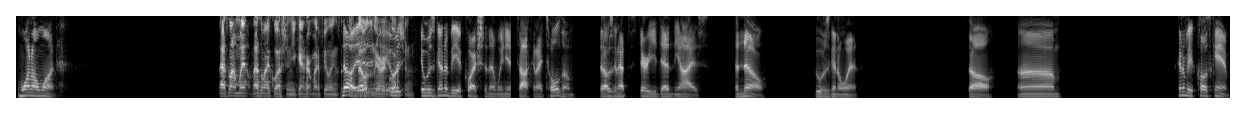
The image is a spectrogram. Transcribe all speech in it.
one on one. That's not my that's my question. You can't hurt my feelings. No, that it- was an Aaron it was- question. it was going to be a question that we need to talk, and I told him that I was going to have to stare you dead in the eyes to know who was going to win. So, um, it's going to be a close game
